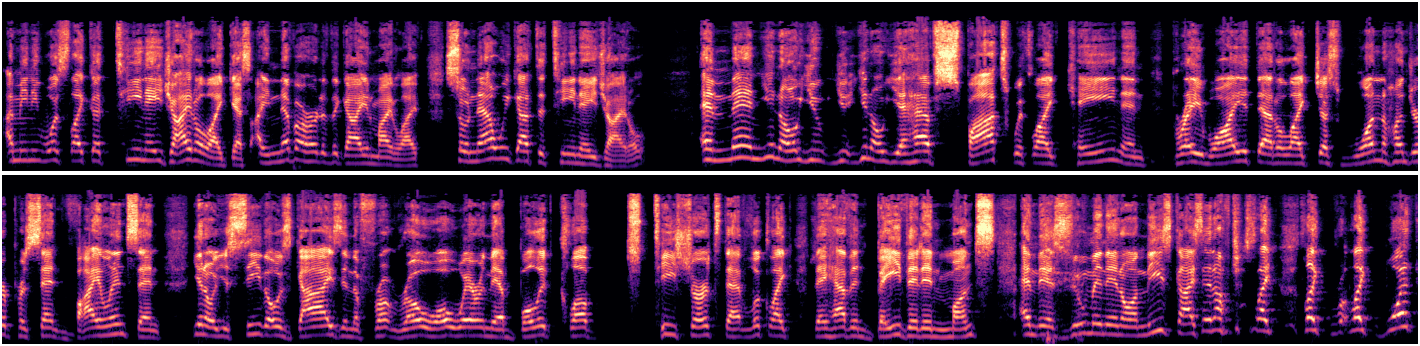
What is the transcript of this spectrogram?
I mean, he was like a teenage idol, I guess. I never heard of the guy in my life. So now we got the teenage idol. And then you know you you you know you have spots with like Kane and Bray Wyatt that are like just one hundred percent violence, and you know you see those guys in the front row all wearing their Bullet Club t-shirts that look like they haven't bathed in months and they're zooming in on these guys and i'm just like like like what?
